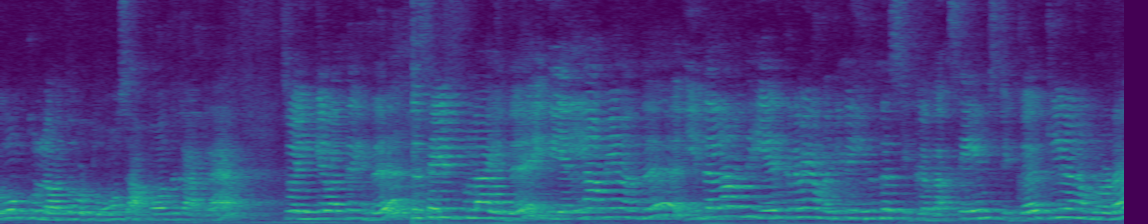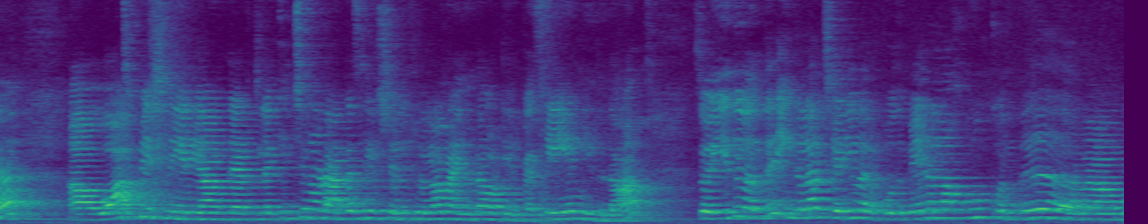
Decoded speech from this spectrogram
ரூம்குள்ளே வந்து ஒட்டுவோம். ஸோ அப்போ வந்து காட்டுறேன். ஸோ இங்கே வந்து இது இந்த ஃபுல்லாக இது. இது எல்லாமே வந்து இதெல்லாம் வந்து ஏற்கனவே நம்ம கிட்ட இருந்த ஸ்டிக்கர் தான். சேம் ஸ்டிக்கர் கீழே நம்மளோட வாஷ் பேஷன் ஏரியா அந்த இடத்துல கிச்சனோட அந்த சைட் ஷெல்ஃப்லாம் நான் இதுதான் ஒட்டியிருப்பேன். சேம் இதுதான். ஸோ இது வந்து இங்கெல்லாம் செடி வரப்போகுது. மேலெல்லாம் ஹூக் வந்து நான்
